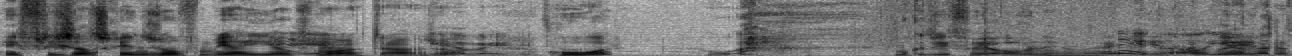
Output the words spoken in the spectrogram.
In Friesland scheen de zon van... Ja, hier ook Ja, vanmorgen trouwens. Ja, hoor. weet ik. Hoor? Hoor. Moet ik het weer van je overnemen? Hè? Nee, oh ja, wat-?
